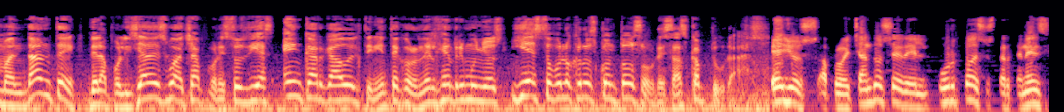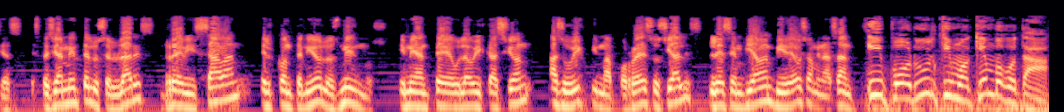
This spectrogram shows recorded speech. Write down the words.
comandante de la policía de Suacha por estos días encargado del teniente coronel Henry Muñoz y esto fue lo que nos contó sobre estas capturas. Ellos, aprovechándose del hurto de sus pertenencias, especialmente los celulares, revisaban el contenido de los mismos y mediante la ubicación a su víctima por redes sociales, les enviaban videos amenazantes. Y por último, aquí en Bogotá,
